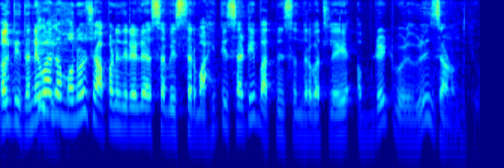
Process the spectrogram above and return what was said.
अगदी धन्यवाद मनोज. आपण दिलेल्या सविस्तर माहितीसाठी बातमीसंदर्भातले अपडेट वेळोवेळी जाणून घेऊ.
